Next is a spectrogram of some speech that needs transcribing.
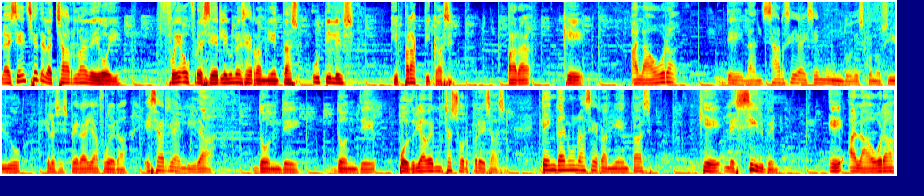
La esencia de la charla de hoy fue ofrecerle unas herramientas útiles y prácticas para que a la hora de lanzarse a ese mundo desconocido que les espera allá afuera, esa realidad donde, donde podría haber muchas sorpresas, tengan unas herramientas que les sirven eh, a la hora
